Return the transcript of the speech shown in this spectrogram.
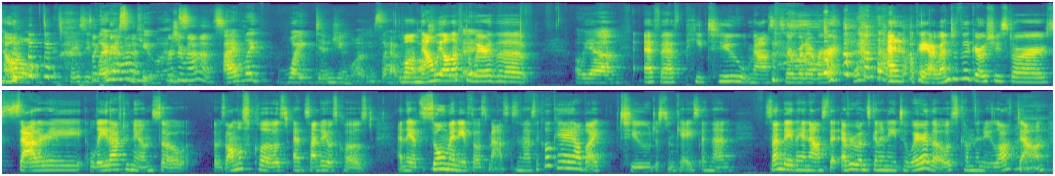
No. no, it's crazy. It's like, Blaire oh has some cute ones. Where's your mask? I have like white dingy ones. I have. Well, now we all every have to wear the Oh yeah. FFP2 masks or whatever. and okay, I went to the grocery store Saturday late afternoon, so it was almost closed, and Sunday was closed, and they had so many of those masks, and I was like, okay, I'll buy two just in case. And then Sunday they announced that everyone's gonna need to wear those come the new lockdown.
